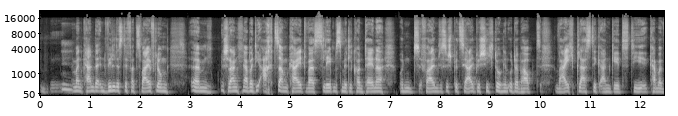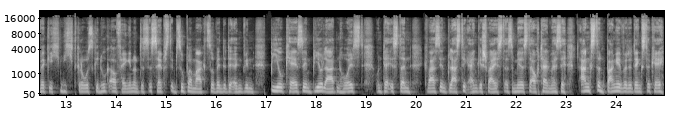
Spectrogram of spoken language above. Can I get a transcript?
Mhm. Man kann da in wildeste Verzweiflung ähm, schranken, aber die Achtsamkeit, was Lebensmittelcontainer und vor allem diese Spezialbeschichtungen oder überhaupt Weichplastik angeht, die kann man wirklich nicht groß genug aufhängen. Und das ist selbst im Supermarkt so, wenn du dir irgendwie einen Biokäse im Bioladen holst und der ist dann quasi in Plastik eingeschweißt. Also mir ist da auch teilweise Angst und Bange Bange, wo du denkst, okay,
